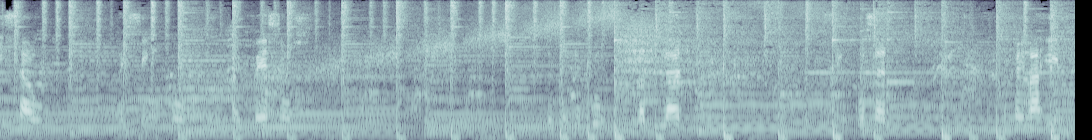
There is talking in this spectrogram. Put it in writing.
isaw, tag 5, 5 pesos. Dugo-dugo, blood-blood. 5 sad. Kapay lain.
